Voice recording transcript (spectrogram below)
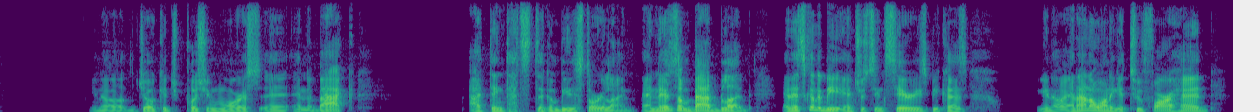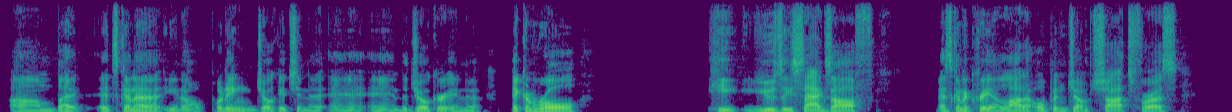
You know, Jokic pushing Morris in, in the back. I think that's going to be the storyline. And there's some bad blood. And it's going to be an interesting series because, you know, and I don't want to get too far ahead, um, but it's to, you know, putting Jokic in the and, and the Joker in the pick and roll. He usually sags off. That's to create a lot of open jump shots for us.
